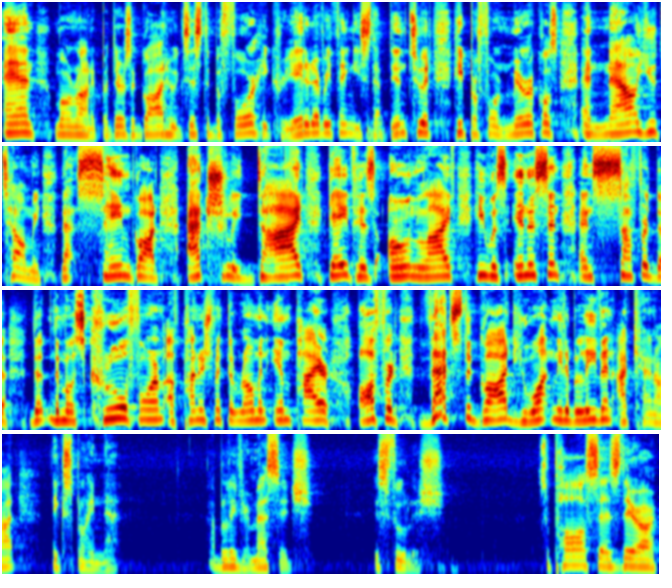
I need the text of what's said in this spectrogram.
and moronic. But there's a God who existed before. He created everything, He stepped into it, He performed miracles. And now you tell me that same God actually died, gave His own life. He was innocent and suffered the, the, the most cruel form of punishment the Roman Empire offered. That's the God you want me to believe in? I cannot explain that. I believe your message is foolish. So Paul says there are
